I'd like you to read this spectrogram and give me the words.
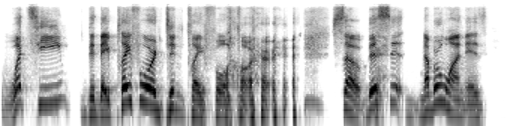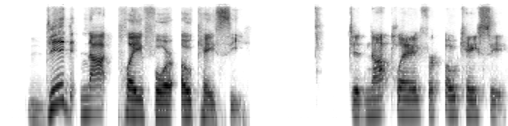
what team did they play for or didn't play for so this okay. is number one is did not play for OKC. Did not play for OKC.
